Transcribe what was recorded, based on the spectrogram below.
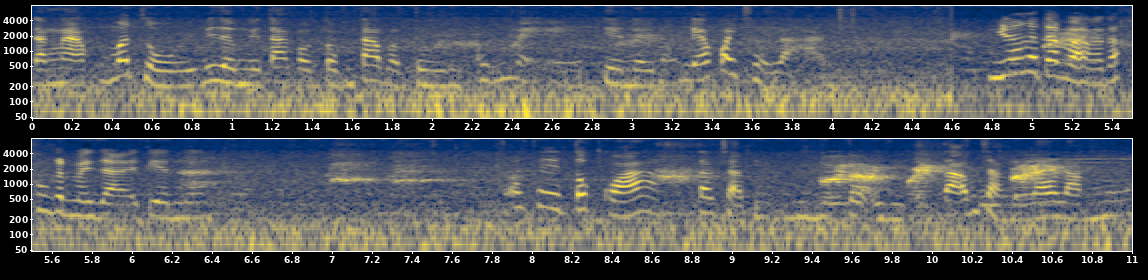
đằng nào cũng mất rồi bây giờ người ta còn tống tao vào tù thì cũng mẹ tiền đấy nó cũng đéo quay trở lại. Nhớ người ta bảo người ta không cần mày giải tiền ra Ơ thế tốt quá Tao chả bị tội gì Tao cũng chẳng lo lắng nữa.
